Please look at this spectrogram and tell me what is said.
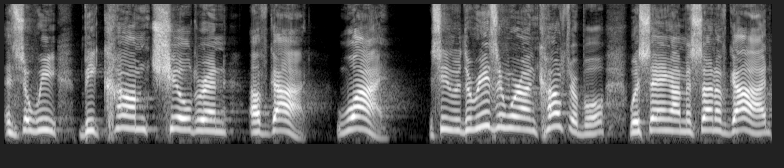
And so we become children of God. Why? You see, the reason we're uncomfortable with saying I'm a son of God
